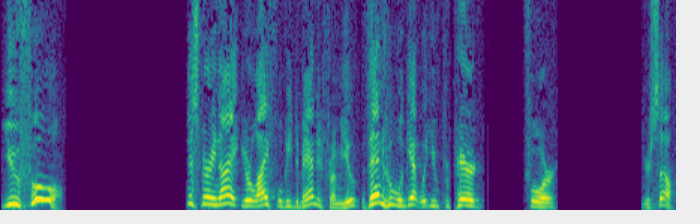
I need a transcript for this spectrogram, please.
You fool. This very night your life will be demanded from you. Then who will get what you've prepared for yourself?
